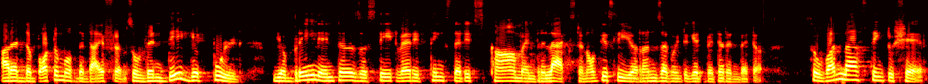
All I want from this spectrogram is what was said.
are at the bottom of the diaphragm. So when they get pulled your brain enters a state where it thinks that it's calm and relaxed and obviously your runs are going to get better and better. So one last thing to share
